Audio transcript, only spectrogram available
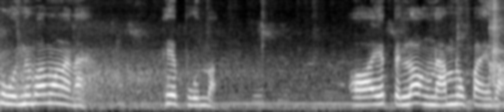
ปูนไม่บ่มองน่ะนะเทปูนบ่อ๋อเอฟเป็นร่องน้ำลงไปบ่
